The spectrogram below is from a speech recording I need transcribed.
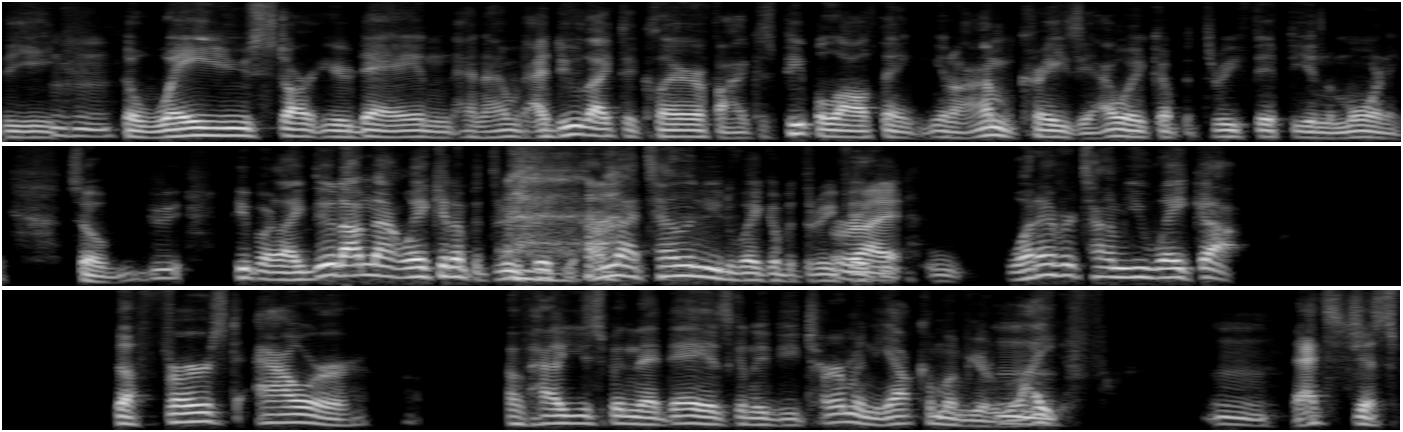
the mm-hmm. the way you start your day and and I, I do like to clarify because people all think you know I'm crazy I wake up at 3:50 in the morning so b- people are like dude I'm not waking up at 3:50 I'm not telling you to wake up at 3:50 right. whatever time you wake up the first hour of how you spend that day is going to determine the outcome of your mm. life mm. that's just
